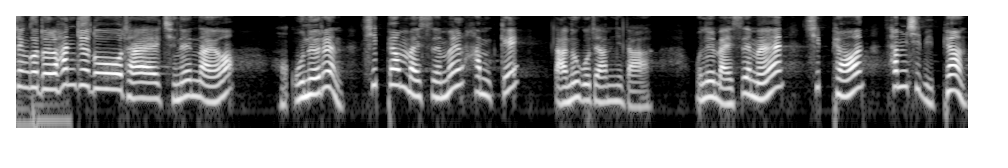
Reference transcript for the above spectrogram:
친구들 한 주도 잘 지냈나요? 어, 오늘은 시편 말씀을 함께 나누고자 합니다. 오늘 말씀은 시편 32편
